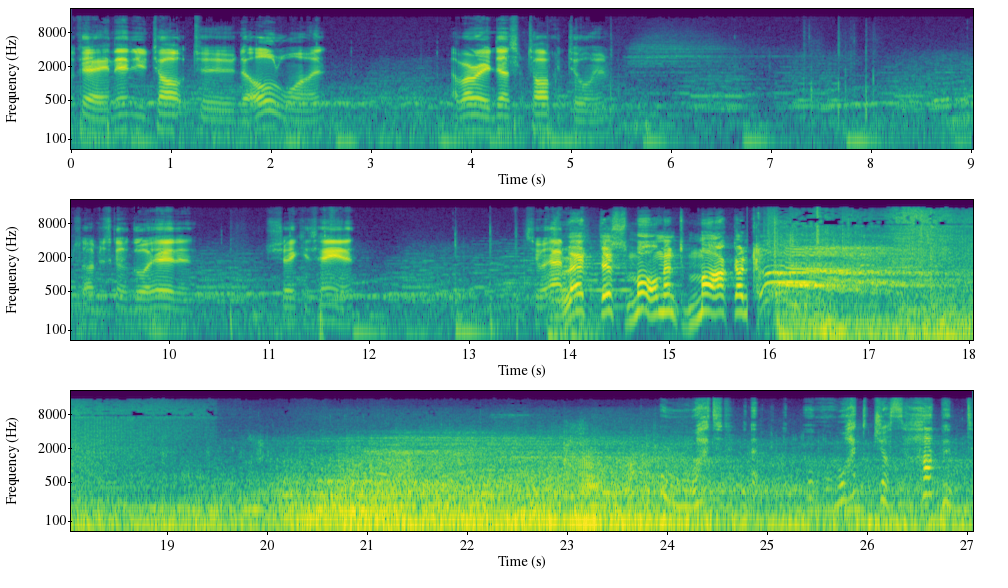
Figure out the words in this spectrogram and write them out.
Okay, and then you talk to the old one. I've already done some talking to him. So I'm just gonna go ahead and shake his hand. See what happens. Let this moment mark a. What? What just happened?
